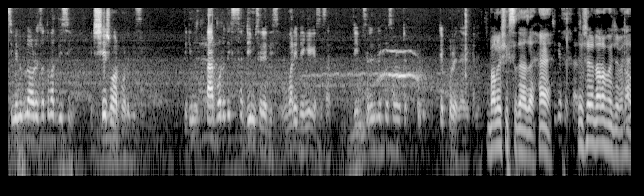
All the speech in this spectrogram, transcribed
সিমেন্টগুলো ওরে যতবার দিছি শেষ হওয়ার পরে দিছি। কিন্তু তারপরে দেখছি স্যার ডিম ছেড়ে দিছি। ওভারই ভেঙে গেছে স্যার। ডিম ছেড়ে দিলে তো স্যার ওটা টেপ করে যায় এখানে। ভালোই শিখতে দেওয়া যায় হ্যাঁ। ঠিক আছে স্যার। নরম হয়ে যাবে হ্যাঁ।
